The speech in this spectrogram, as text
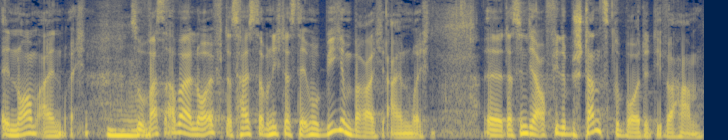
enorm einbrechen. Mhm. So, was aber läuft, das heißt aber nicht, dass der Immobilienbereich einbricht. Äh, das sind ja auch viele Bestandsgebäude, die wir haben.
